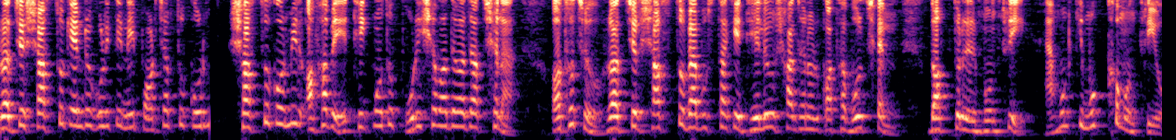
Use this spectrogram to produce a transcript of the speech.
রাজ্যের স্বাস্থ্য কেন্দ্রগুলিতে নেই পর্যাপ্ত কর্মী। স্বাস্থ্যকর্মীর অভাবে ঠিকমতো পরিষেবা দেওয়া যাচ্ছে না। অথচ রাজ্যের স্বাস্থ্য ব্যবস্থাকে ঢেলেও সাজানোর কথা বলছেন দপ্তরের মন্ত্রী, এমনকি মুখ্যমন্ত্রীও।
